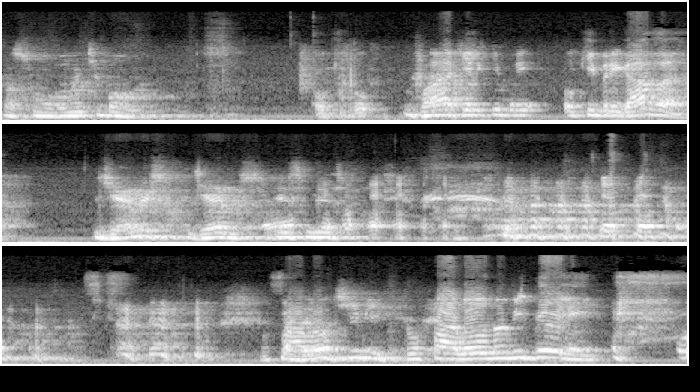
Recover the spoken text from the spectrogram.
Passou um volante bom lá. O, que- o, ah, aquele que, o que brigava? Jamerson, Jamerson, esse mesmo. Mas era um time. Tu falou o nome dele, hein? Ô,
